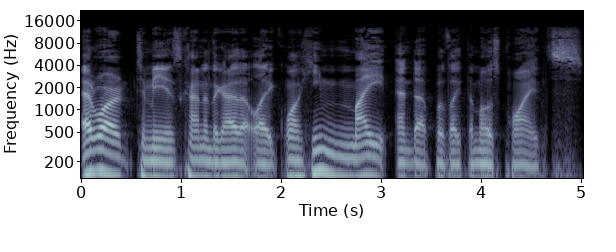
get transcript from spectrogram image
Edouard to me is kind of the guy that like, well, he might end up with like the most points,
